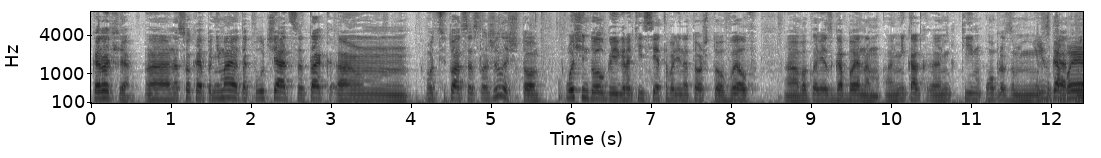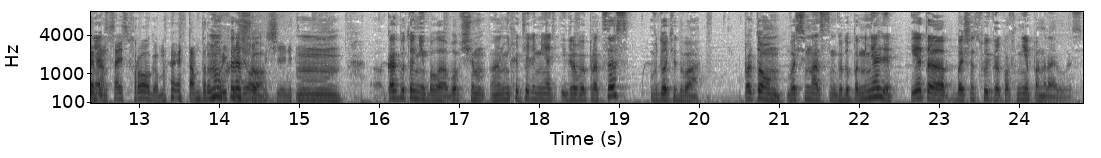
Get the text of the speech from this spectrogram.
Короче, э, насколько я понимаю, так получается, так эм, вот ситуация сложилась, что очень долго игроки сетовали на то, что Valve э, во главе с Габеном э, никак, э, никаким образом не, Не с хотят Габеном, менять- с Айсфрогом. Там другой Ну, хорошо. обучения. М, Как бы то ни было, в общем, э, не хотели менять игровой процесс в Dota 2. Потом в 2018 году поменяли, и это большинству игроков не понравилось.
